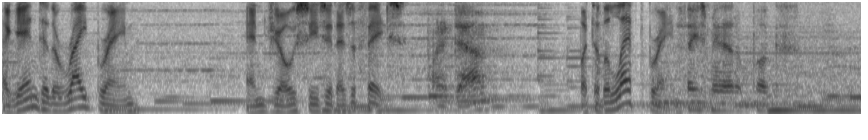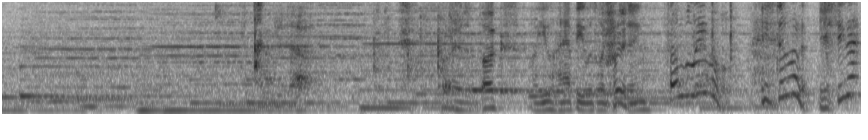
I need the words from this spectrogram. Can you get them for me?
Again to the right brain, and Joe sees it as a face. Point it down. But to the left brain, Face made out of books. Point it up. What are the books? are you happy with what Fruit. you're seeing? It's unbelievable. He's doing it. You see that?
